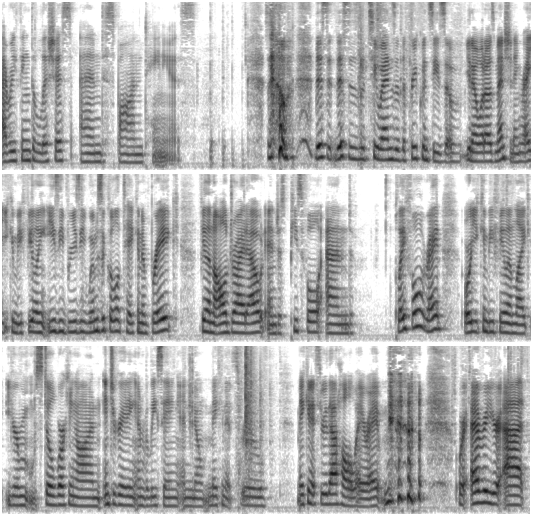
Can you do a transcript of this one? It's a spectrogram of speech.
everything delicious and spontaneous. So this this is the two ends of the frequencies of you know what I was mentioning, right? You can be feeling easy breezy, whimsical, taking a break, feeling all dried out and just peaceful and playful, right? Or you can be feeling like you're still working on integrating and releasing and you know making it through making it through that hallway, right? Wherever you're at,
